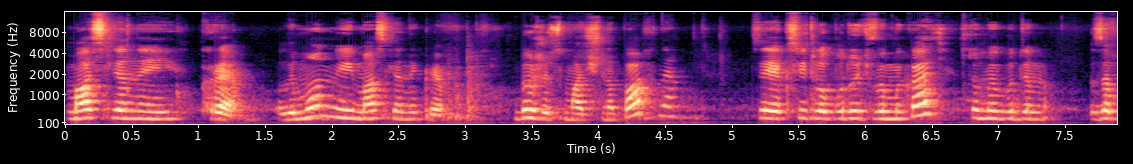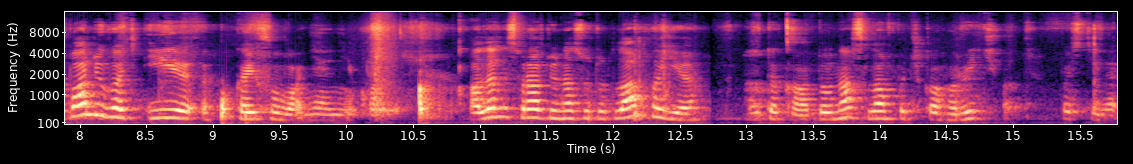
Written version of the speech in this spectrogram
масляний крем. Лимонний масляний крем. Дуже смачно пахне. Це як світло будуть вимикати, то ми будемо запалювати і кайфувати. Але насправді у нас тут лампа є. Отака. То у нас лампочка горить постійно.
